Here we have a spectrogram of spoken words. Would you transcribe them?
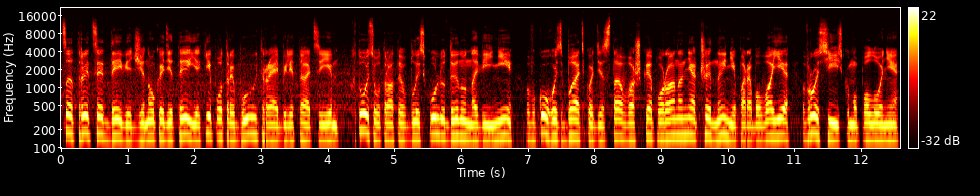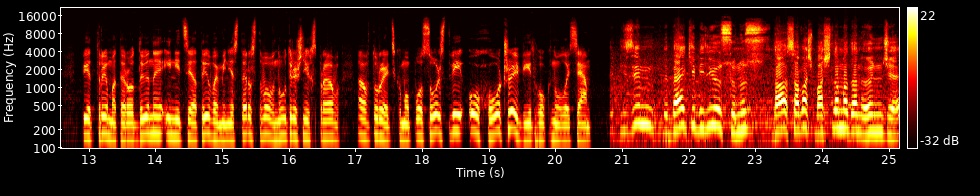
Це 39 жінок і дітей, які потребують реабілітації. Хтось втратив близьку людину на війні, в когось батько дістав важке поранення чи нині перебуває в російському полоні. Підтримати родини ініціатива Міністерства внутрішніх справ, а в турецькому посольстві охоче відгукнулися. Bizim belki biliyorsunuz daha savaş başlamadan önce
